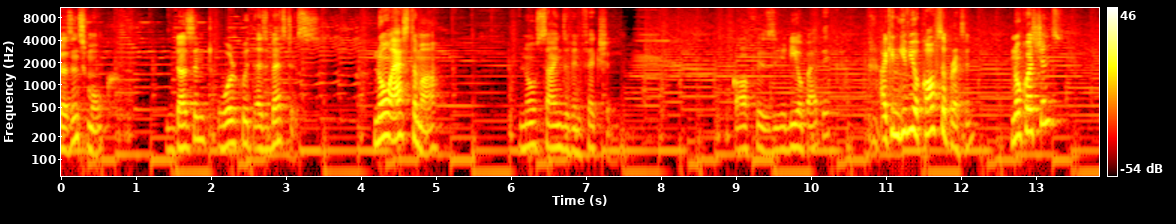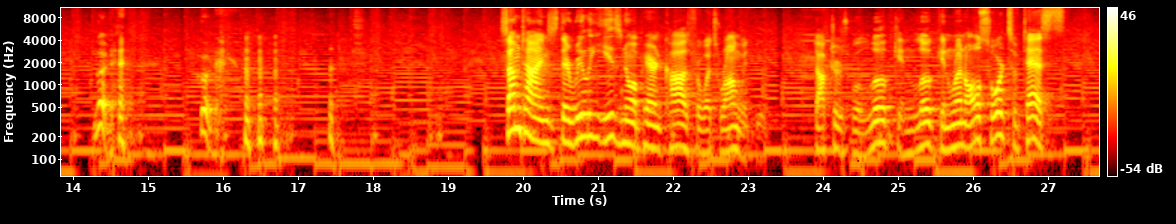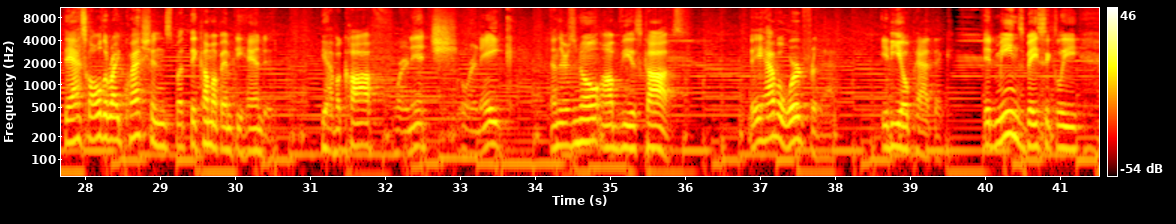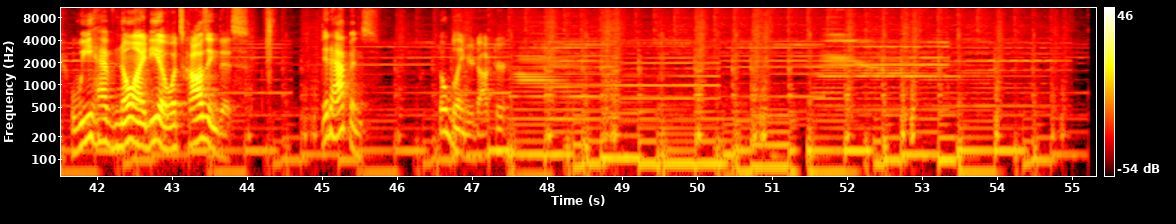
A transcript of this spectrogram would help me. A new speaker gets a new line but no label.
doesn't smoke, doesn't work with asbestos, no asthma, no signs of infection. Cough is idiopathic. I can give you a cough suppressant. No questions? Good. Good. Sometimes there really is no apparent cause for what's wrong with you. Doctors will look and look and run all sorts of tests. They ask all the right questions, but they come up empty handed. You have a cough, or an itch, or an ache, and there's no obvious cause. They have a word for that idiopathic. It means basically, we have no idea what's causing this. It happens. Don't blame your doctor.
